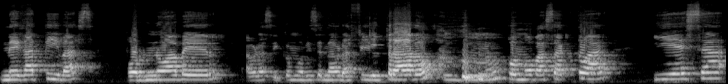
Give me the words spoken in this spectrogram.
negativas por no haber, ahora sí como dicen ahora, filtrado cómo vas a actuar y esa,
